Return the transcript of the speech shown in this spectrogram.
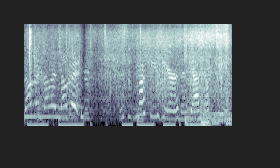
love it, love it, love it. This is much easier than downhill skiing.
